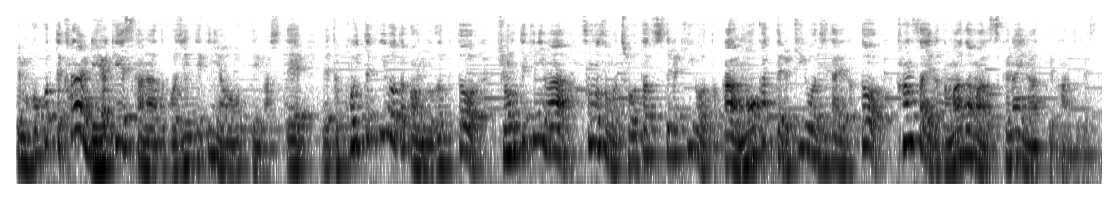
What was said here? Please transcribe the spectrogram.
でもここってかなりレアケースかなと個人的には思っていまして、えっと、こういった企業とかを除くと、基本的にはそもそも調達してる企業とか、儲かってる企業自体だと、関西だとまだまだ少ないなっていう感じですね。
